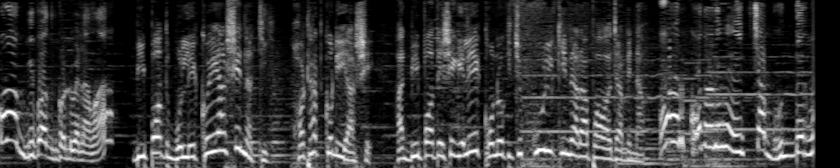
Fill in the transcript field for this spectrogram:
কোনো বিপদ ঘটবে না মা। বিপদ বলে কই আসে নাকি? হঠাৎ করেই আসে। আর বিপদ এসে গেলে কোনো কিছু কুল কিনারা পাওয়া যাবে না। আমার কতদিনের ইচ্ছা ভূত দেখব?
